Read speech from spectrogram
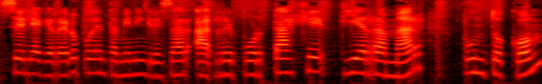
Celia Guerrero, pueden también ingresar a reportaje tierra mar Com.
